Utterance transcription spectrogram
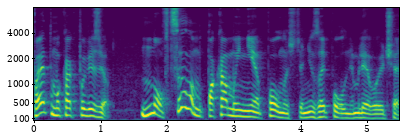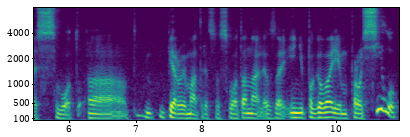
Поэтому как повезет. Но в целом, пока мы не полностью не заполним левую часть свод, э, первой матрицы свод анализа и не поговорим про силу,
